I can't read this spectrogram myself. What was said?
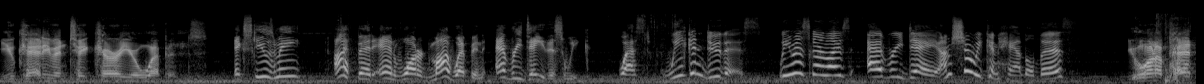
You can't even take care of your weapons. Excuse me? I fed and watered my weapon every day this week. West, we can do this. We risk our lives every day. I'm sure we can handle this. You want a pet?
